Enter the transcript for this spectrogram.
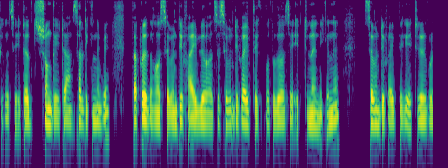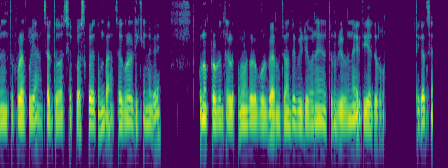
ঠিক আছে? এটার সঙ্গে এটা আনসার লিখে নেবে। তারপরে দেখো সেভেন্টি ফাইভ দেওয়া আছে সেভেন্টি ফাইভ থেকে কত দেওয়া আছে? এইটটি নাইন এখানে সেভেন্টি ফাইভ থেকে এইটটি নাইন পর্যন্ত পুরোপুরি আনসার দেওয়া আছে। পজ করে তোমরা আনসারগুলো লিখে নেবে। কোনো প্রবলেম থাকলে কমেন্ট করে বলবে, আমি তোমাদের ভিডিও বানিয়ে নতুন ভিডিও বানিয়ে দিয়ে দেবো। ঠিক আছে?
